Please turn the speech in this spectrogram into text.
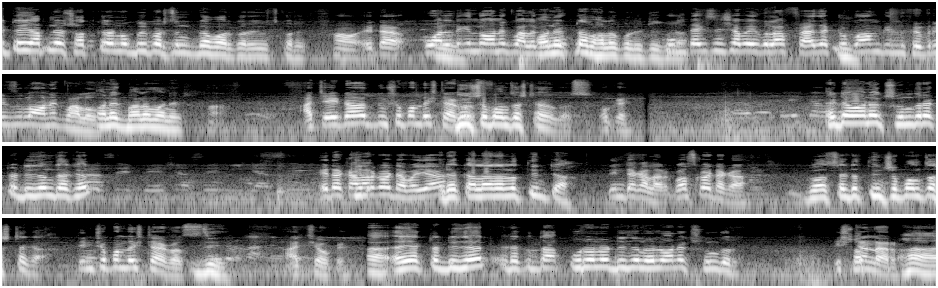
এটাই আপনার শতকরা নব্বই পার্সেন্ট ব্যবহার করে ইউজ করে। হ্যাঁ এটা কোয়ালিটি কিন্তু অনেক ভালো। অনেকটা ভালো কোয়ালিটি হোম ট্যাক্স হিসাবে এগুলা প্রাইস একটু কম কিন্তু ফেব্রিক্সগুলো অনেক ভালো। অনেক ভালো মানের। আচ্ছা এটা দুশো পঞ্চাশ টাকা দুশো পঞ্চাশ টাকা গজ। ওকে। এটা অনেক সুন্দর একটা ডিজাইন দেখেন। এটা কালার কয়টা ভাইয়া? এটা কালার হলো তিনটা। তিনটা কালার। গজ কয় টাকা? গজ এটা তিনশো পঞ্চাশ টাকা। তিনশো পঞ্চাশ টাকা গজ? জি। আচ্ছা ওকে। হ্যাঁ এই একটা ডিজাইন এটা কিন্তু পুরোনো ডিজাইন হলো অনেক সুন্দর। স্ট্যান্ডার্ড? হ্যাঁ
